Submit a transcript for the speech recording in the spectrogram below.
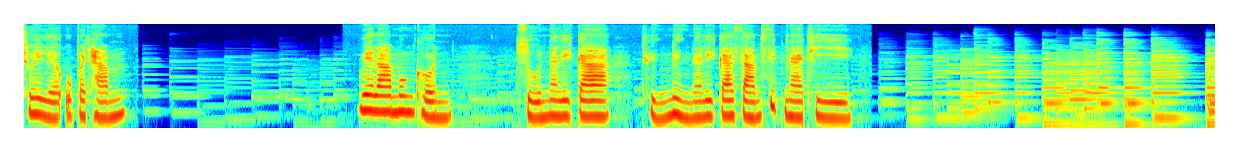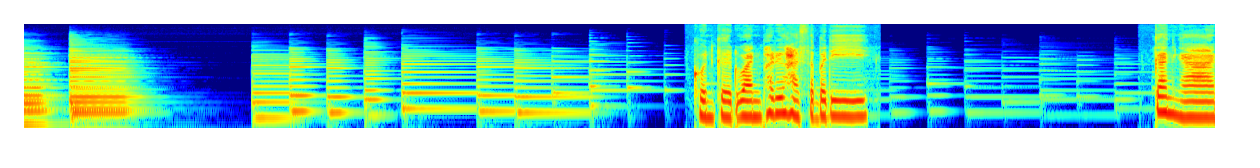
ช่วยเหลืออุปถัมภ์เวลามงคล 0 นาฬิกาถึง 1 นาฬิกา 30 นาที คนเกิดวันพฤหัสบดี การงาน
